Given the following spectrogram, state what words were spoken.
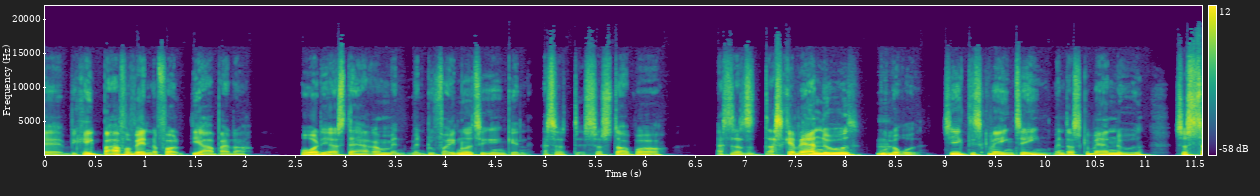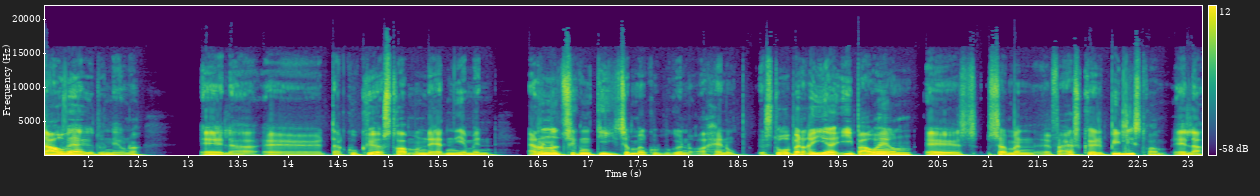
øh, vi kan ikke bare forvente, at folk de arbejder hurtigere og stærkere, men, men du får ikke noget til gengæld. Altså, så stopper... Altså, der, der skal være noget, Ullerud. Jeg siger ikke, det skal være en til en, men der skal være noget. Så savværket, du nævner, eller øh, der kunne køre strøm om natten, jamen, er der noget teknologi, som man kunne begynde at have nogle store batterier i baghaven, øh, så man øh, faktisk kørte billig strøm, eller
